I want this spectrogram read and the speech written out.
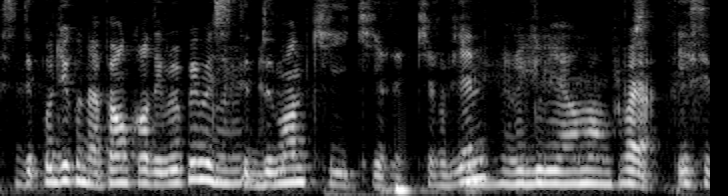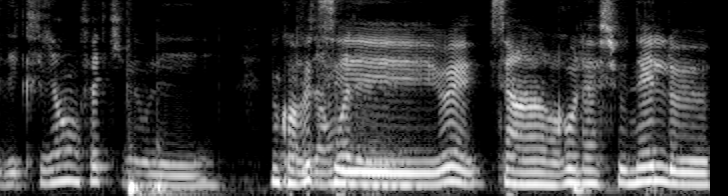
C'est des produits qu'on n'a pas encore développés mais c'est des demandes qui, qui, qui reviennent. Régulièrement en voilà. Et c'est des clients en fait qui nous les donc en fait c'est ouais, c'est un relationnel euh,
